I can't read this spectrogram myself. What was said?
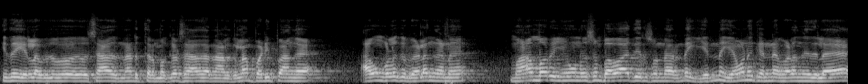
இதை எல்லா வித- சா நடுத்தர மக்கள் சாதாரண ஆளுக்கெல்லாம் படிப்பாங்க. அவங்களுக்கு விளங்கணும். மாமரும் யூனுஸும் பவாதீர் சொன்னாருன்னா என்ன எவனுக்கு என்ன விளங்கு இதில்?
